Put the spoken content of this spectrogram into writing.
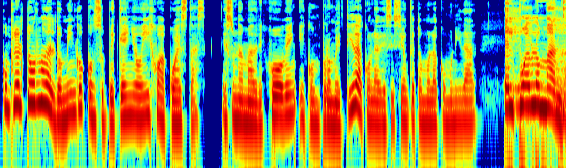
cumplió el turno del domingo con su pequeño hijo a cuestas. Es una madre joven y comprometida con la decisión que tomó la comunidad. El pueblo manda.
